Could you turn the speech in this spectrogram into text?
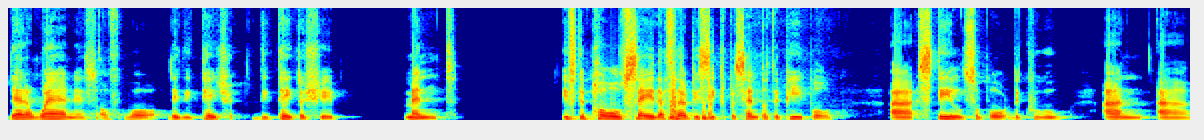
their awareness of what the dictatorship meant. If the polls say that 36% of the people uh, still support the coup and uh,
